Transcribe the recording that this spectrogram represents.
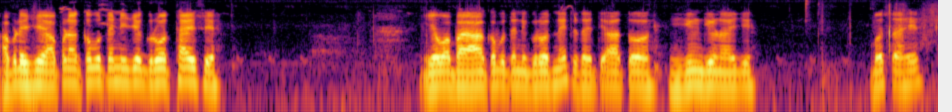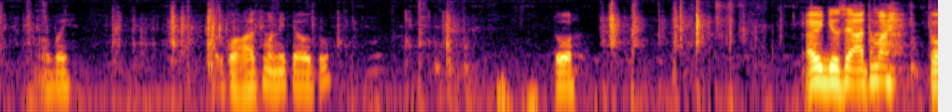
આપણે જે આપણા કબૂતરની જે ગ્રોથ થાય છે એવા ભાઈ આ કબૂતરની ગ્રોથ નથી થાય, ત્યાં તો ઝીણ ઝીણ હજી બસા છે. હા ભાઈ કોઈ હાથમાં નથી આવતું. તો આવી ગયું છે હાથમાં. તો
